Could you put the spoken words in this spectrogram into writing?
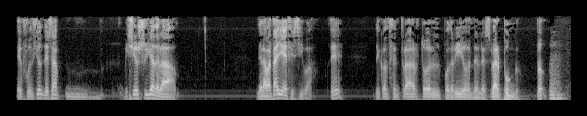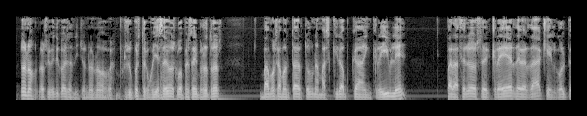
en función de esa mm, visión suya de la de la batalla decisiva, ¿eh? de concentrar todo el poderío en el Sverpung, ¿no? No, no, los soviéticos han dicho, no, no, por supuesto, como ya sabemos cómo pensáis vosotros, vamos a montar toda una masquirovka increíble para haceros eh, creer de verdad que el golpe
